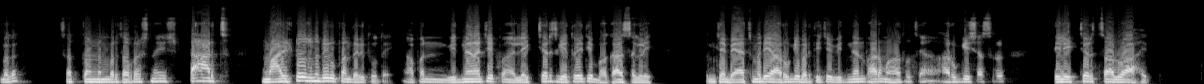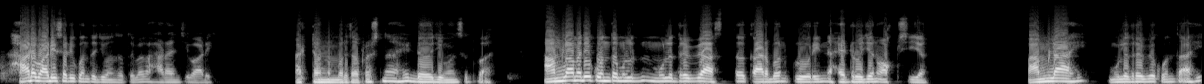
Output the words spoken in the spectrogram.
बघा सत्तावन्न नंबरचा प्रश्न आहे. स्टार्च माल्टोजमध्ये रूपांतरित होत आहे आपण विज्ञानाचे लेक्चर्स घेतोय ते बघा सगळे. तुमच्या बॅच मध्ये आरोग्य भरतीचे विज्ञान फार महत्त्वाचे आरोग्यशास्त्र ते लेक्चर चालू आहेत. हाड वाढीसाठी कोणतं जीवनसत्व बघा हाडांची वाढी. अठ्ठावन्न नंबरचा प्रश्न आहे. ड जीवनसत्व आहे. आम्लामध्ये कोणतं मूल मूलद्रव्य असतं? Carbon chlorine hydrogen oxygen. आम्ल आहे मूलद्रव्य कोणतं आहे?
